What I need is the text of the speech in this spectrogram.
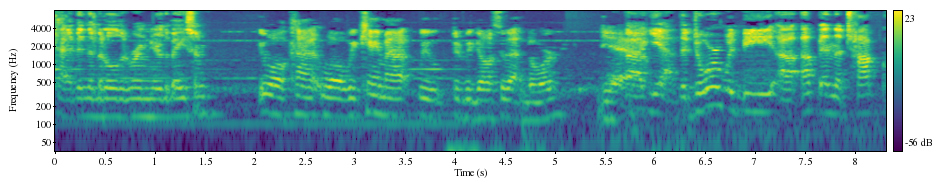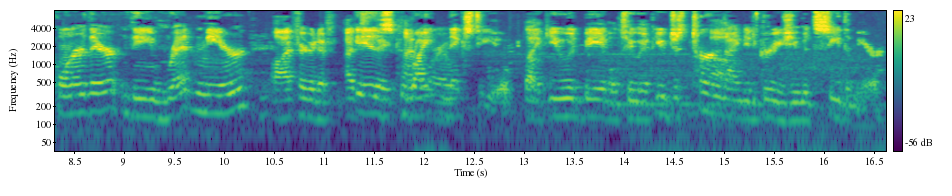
Kind of in the middle of the room near the basin. Well, kind of. Well, we came out. We did we go through that door? Yeah. Uh, yeah, the door would be uh, up in the top corner there. The red mirror Well, I figured if I'd is stay right where I- next to you. Like you would be able to, if you just turn Oh. 90 degrees, you would see the mirror.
